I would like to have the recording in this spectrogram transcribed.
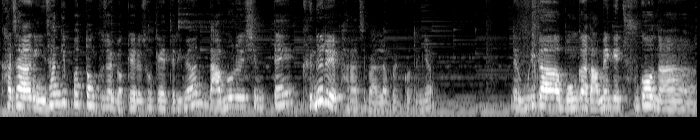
가장 인상 깊었던 구절 몇 개를 소개해드리면 나무를 심때 그늘을 바라지 말라고 했거든요. 근데 우리가 뭔가 남에게 주거나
